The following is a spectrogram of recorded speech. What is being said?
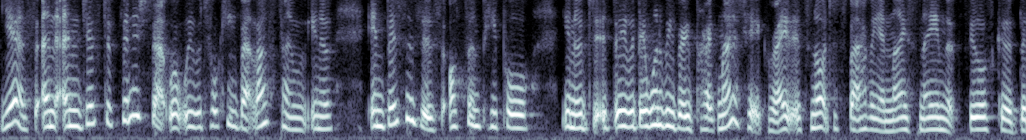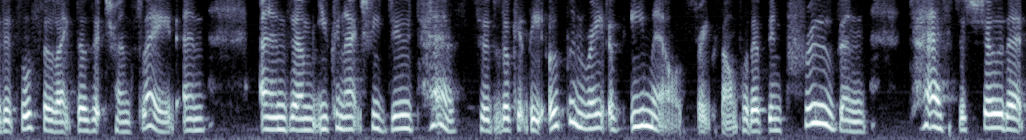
Yes, and and just to finish that, what we were talking about last time, you know, in businesses, often people, you know, they they want to be very pragmatic, right? It's not just about having a nice name that feels good, but it's also like, does it translate? And And um, you can actually do tests to look at the open rate of emails, for example. There have been proven tests to show that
